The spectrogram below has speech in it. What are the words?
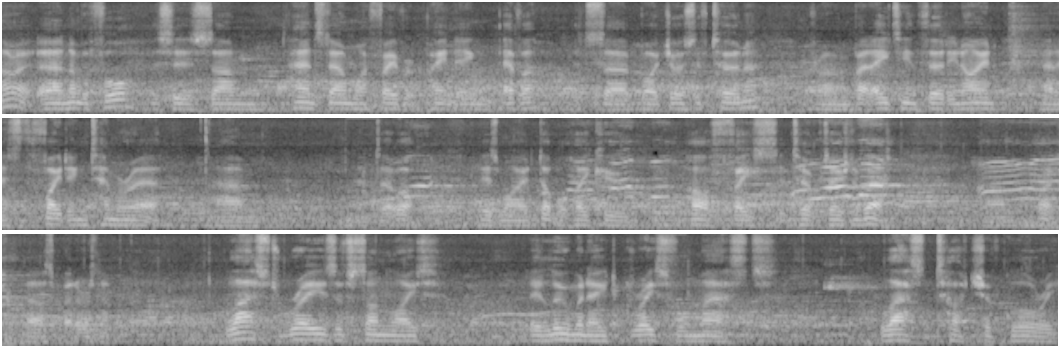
Alright, uh, number four. This is um, hands down my favourite painting ever. It's uh, by Joseph Turner from about 1839 and it's The Fighting Temeraire. Um, and uh, well, here's my double haiku half face interpretation of that. Right, that's better, isn't it? Last rays of sunlight illuminate graceful masts, last touch of glory.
